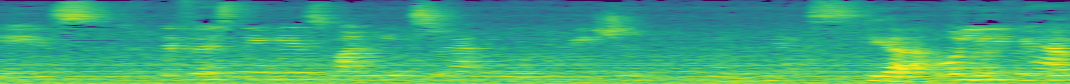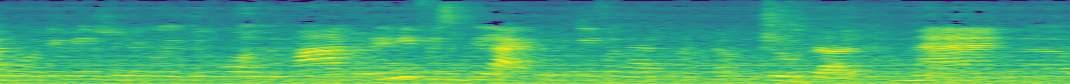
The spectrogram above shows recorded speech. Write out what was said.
is the first thing is one needs to have the motivation. Yes. Yeah. Only if you have motivation you're going to go on the mat or any physical activity for that matter. True that. And uh,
